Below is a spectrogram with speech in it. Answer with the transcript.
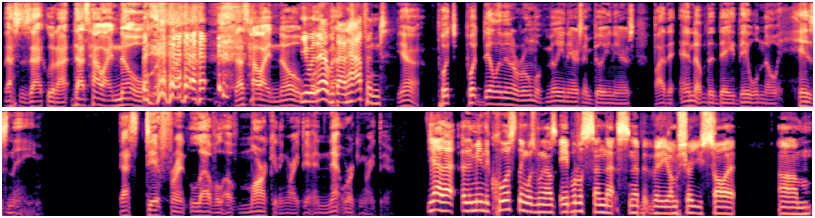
That's exactly what I. That's how I know. that's how I know. You were there, but that happened. Yeah. Put put Dylan in a room of millionaires and billionaires. By the end of the day, they will know his name. That's different level of marketing right there and networking right there. Yeah, that I mean the coolest thing was when I was able to send that snippet video. I'm sure you saw it, um,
